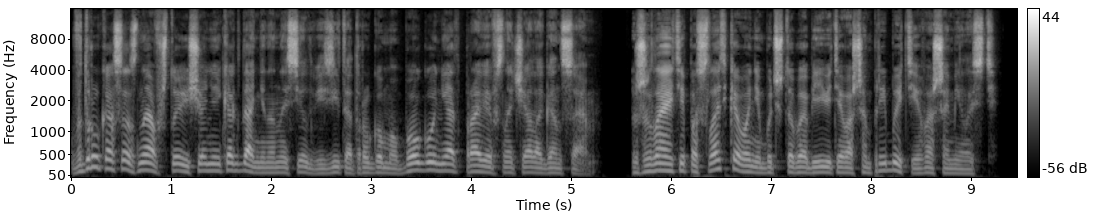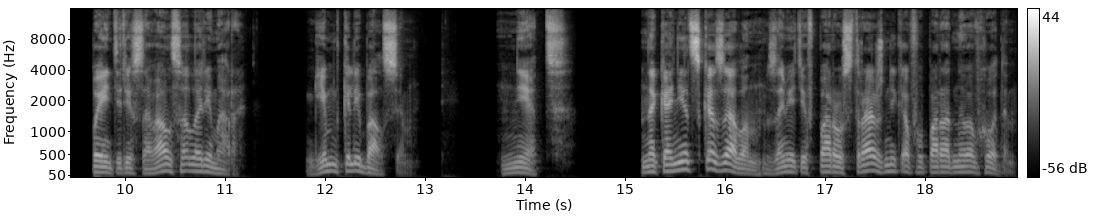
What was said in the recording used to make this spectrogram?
вдруг осознав, что еще никогда не наносил визита другому богу, не отправив сначала гонца. «Желаете послать кого-нибудь, чтобы объявить о вашем прибытии, ваша милость?» – поинтересовался Ларимар. Гимн колебался. «Нет». Наконец сказал он, заметив пару стражников у парадного входа.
